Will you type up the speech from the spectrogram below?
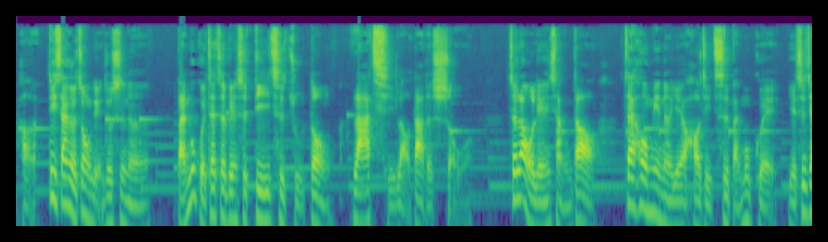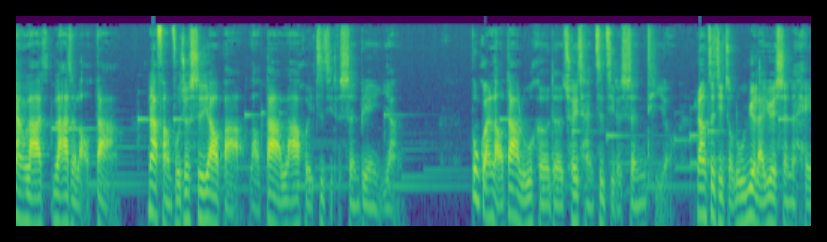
好了，第三个重点就是呢，百目鬼在这边是第一次主动拉起老大的手哦，这让我联想到在后面呢也有好几次百目鬼也是这样拉拉着老大，那仿佛就是要把老大拉回自己的身边一样，不管老大如何的摧残自己的身体哦。让自己走入越来越深的黑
